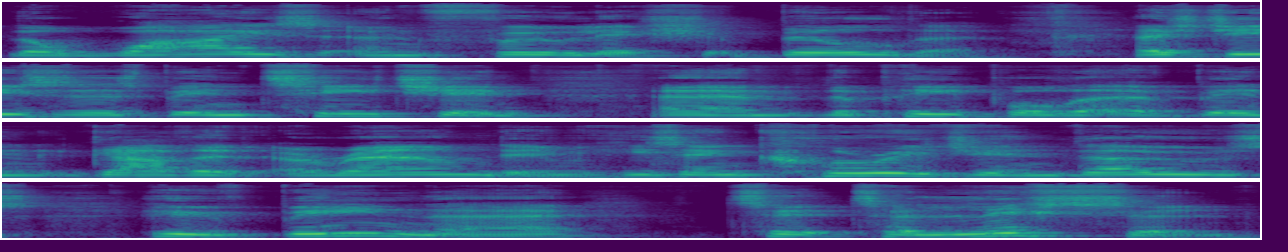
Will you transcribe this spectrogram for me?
The Wise and Foolish Builder. As Jesus has been teaching um, the people that have been gathered around him, he's encouraging those who've been there to, to listen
